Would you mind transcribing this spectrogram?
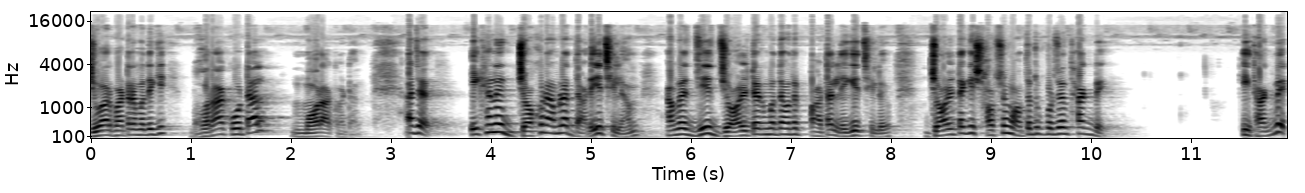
জোয়ার ভাটার মধ্যে কি? ভরা কোটাল, মরা কোটাল। আচ্ছা এখানে যখন আমরা দাঁড়িয়েছিলাম, আমরা যে জলটার মধ্যে আমাদের পাটা লেগেছিল, জলটা কি সবসময় অতটুকু পর্যন্ত থাকবে? কি থাকবে?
